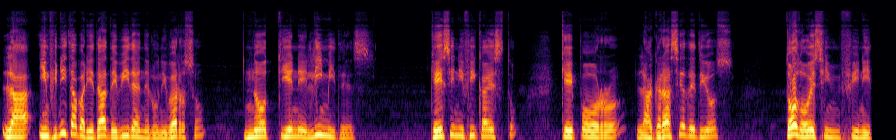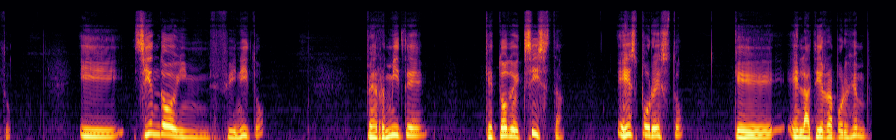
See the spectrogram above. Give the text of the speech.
La infinita variedad de vida en el universo no tiene límites. ¿Qué significa esto? Que por la gracia de Dios todo es infinito. Y siendo infinito, permite que todo exista. Es por esto que en la Tierra, por ejemplo,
